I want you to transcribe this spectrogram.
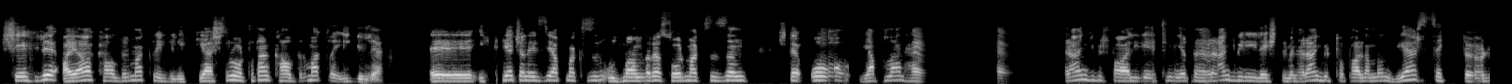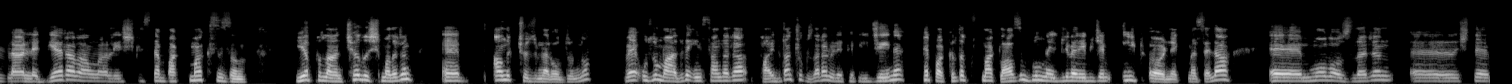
şehri ayağa kaldırmakla ilgili, ihtiyaçları ortadan kaldırmakla ilgili e, ihtiyaç analizi yapmaksızın, uzmanlara sormaksızın işte o yapılan her herhangi bir faaliyetin ya da herhangi bir iyileştirmenin, herhangi bir toparlanmanın diğer sektörlerle, diğer alanlarla ilişkisine bakmaksızın yapılan çalışmaların e, anlık çözümler olduğunu ve uzun vadede insanlara faydadan çok zarar üretebileceğini hep akılda tutmak lazım. Bununla ilgili verebileceğim ilk örnek mesela e, molozların e, işte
